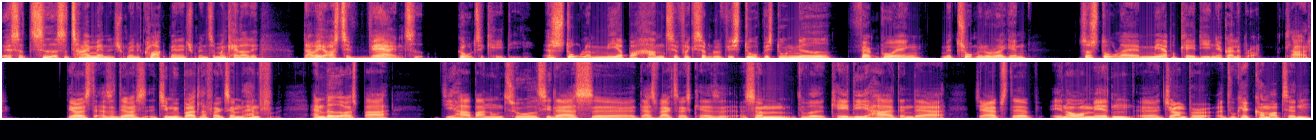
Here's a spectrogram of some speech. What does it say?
altså tid, altså time management, clock management, som man kalder det, der vil jeg også til hver en tid gå til KD. Jeg altså stoler mere på ham til for eksempel, hvis du, hvis du er nede 5 point med to minutter igen, så stoler jeg mere på KD, end jeg gør LeBron. Klart. Det er også, altså det er også Jimmy Butler for eksempel. Han, han ved også bare, de har bare nogle tools i deres, øh, deres værktøjskasse, som du ved, KD har den der jab step ind over midten, øh, jumper, og du kan ikke komme op til den.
